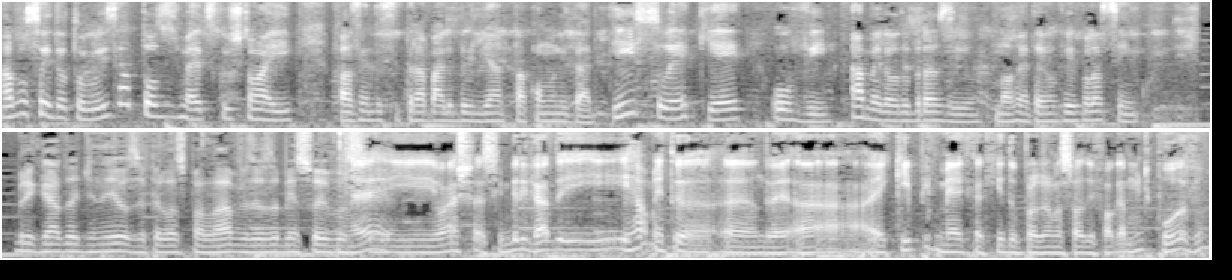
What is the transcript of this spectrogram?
A você, doutor Luiz, e a todos os médicos que estão aí fazendo esse trabalho brilhante para a comunidade. Isso é que é ouvir a melhor do Brasil, 91,5. Obrigado, Adneuza, pelas palavras. Deus abençoe você. É, e eu acho assim, obrigado. E, e realmente, eh, André, a, a equipe médica aqui do programa Saúde de Fogo é muito boa, viu?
